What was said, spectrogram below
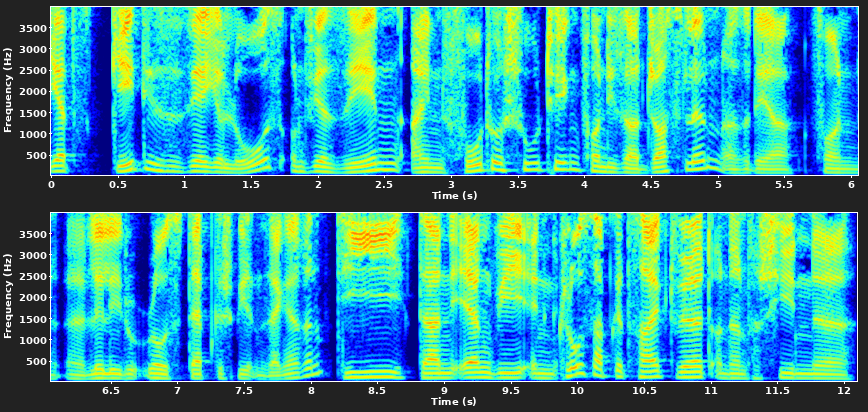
Jetzt geht diese Serie los und wir sehen ein Fotoshooting von dieser Jocelyn, also der von äh, Lily Rose Depp gespielten Sängerin, die dann irgendwie in Close-Up gezeigt wird und dann verschiedene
